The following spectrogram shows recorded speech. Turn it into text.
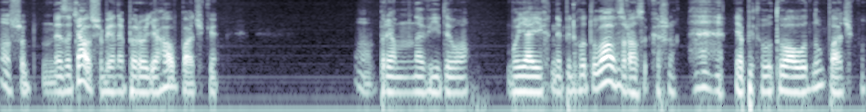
Ну, щоб не затягав, щоб я не переодягав пачки. О, Прям на відео. Бо я їх не підготував, зразу кажу. Я підготував одну пачку.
